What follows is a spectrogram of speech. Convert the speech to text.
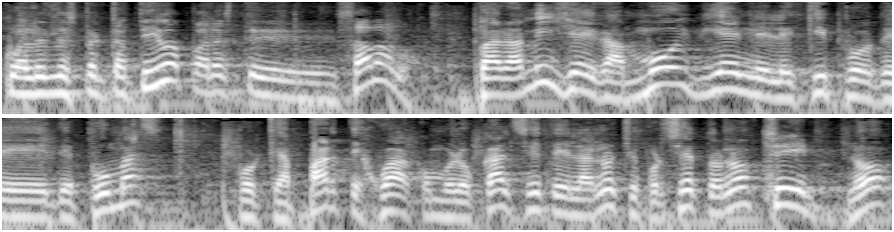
¿Cuál es la expectativa para este sábado? Para mí llega muy bien el equipo de, de Pumas, porque aparte juega como local, 7 de la noche, por cierto, ¿no? Sí. ¿No?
